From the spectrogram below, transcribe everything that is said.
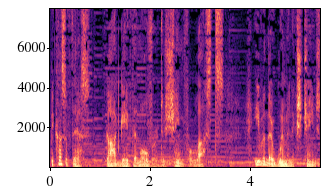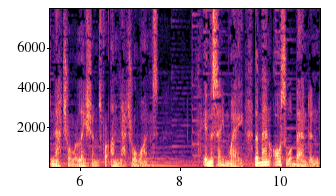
Because of this, God gave them over to shameful lusts. Even their women exchanged natural relations for unnatural ones. In the same way, the men also abandoned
